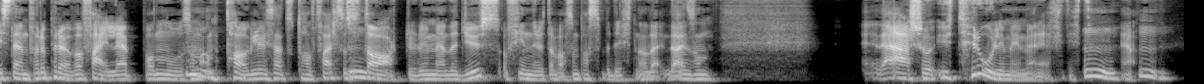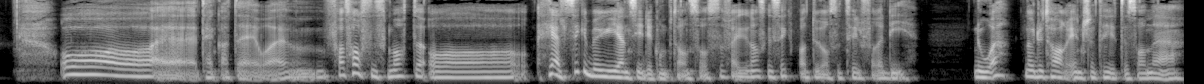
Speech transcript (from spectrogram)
Istedenfor å prøve å feile på noe som Mm. antageligvis er totalt feil, så Mm. starter du med the juice og finner ut av hva som passer bedriften. Det, det er sånn Det er så utrolig mye mer effektivt. Mm. Ja. Mm. Og jeg tenker at det er jo en fantastisk måte å helt sikkert bygge gjensidig kompetanse også, for jeg er ganske sikker på at du også tilfører de noe når du tar initiativ til sånne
